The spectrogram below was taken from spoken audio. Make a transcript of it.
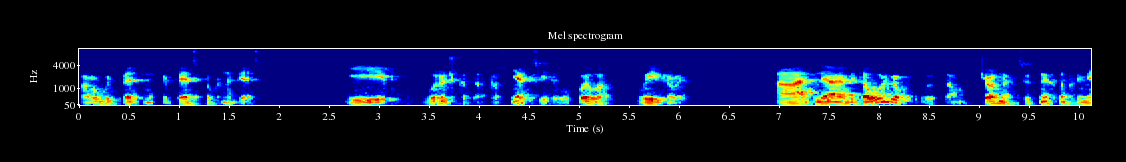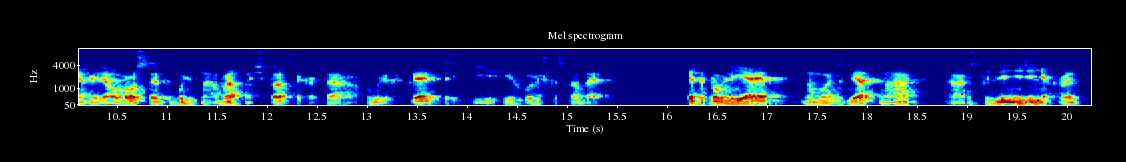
а рубль при этом укрепляется только на 5%. И выручка там, просто нефти или лукойла выигрывает. А для металлургов, там, черных, цветных, например, или Алроса, это будет обратная ситуация, когда рубль укрепляется и их выручка страдает. Это повлияет, на мой взгляд, на а, распределение денег в рынке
